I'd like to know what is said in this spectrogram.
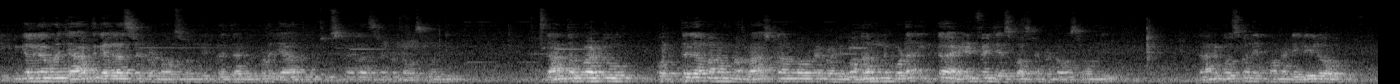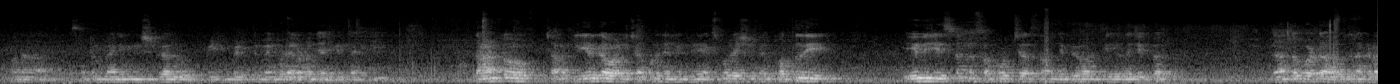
టెక్నికల్గా కూడా జాగ్రత్తగా వెళ్ళాల్సినటువంటి అవసరం ఉంది. ప్రతి అడుగు కూడా జాగ్రత్తగా చూసుకుని వెళ్ళాల్సినటువంటి అవసరం ఉంది. దాంతోపాటు కొత్తగా మనం మన రాష్ట్రంలో ఉన్నటువంటి వనరులను కూడా ఇంకా ఐడెంటిఫై చేసుకోవాల్సినటువంటి అవసరం ఉంది. దానికోసం నేను మొన్న ఢిల్లీలో మన సెంట్రల్ మైనింగ్ మినిస్టర్ గారు మీటింగ్ పెడితే మేము కూడా వెళ్ళడం జరిగింది దానికి. దాంట్లో చాలా క్లియర్గా వాళ్ళు చెప్పడం జరిగింది. ఎక్స్ప్లోరేషన్ కొత్తది ఏది చేసినా మేము సపోర్ట్ చేస్తామని చెప్పి వాళ్ళు క్లియర్గా చెప్పారు. దాంతోపాటు ఆ రోజున అక్కడ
